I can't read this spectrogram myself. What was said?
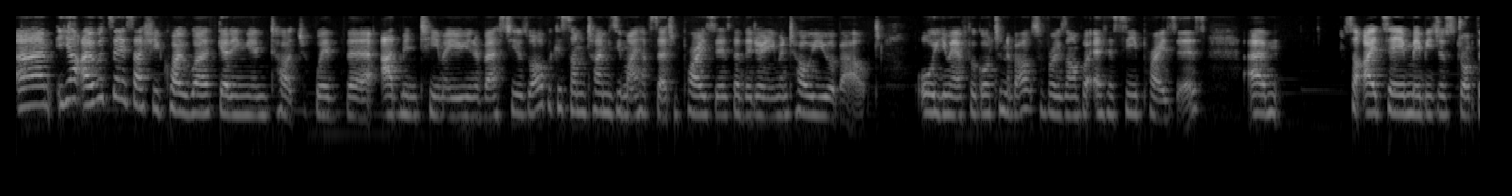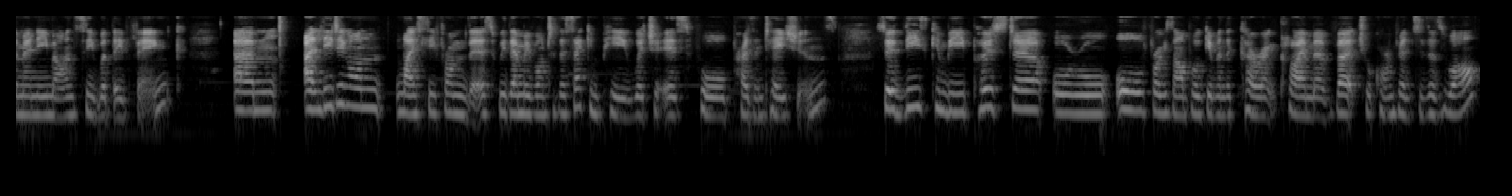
Um, yeah, I would say it's actually quite worth getting in touch with the admin team at your university as well, because sometimes you might have certain prizes that they don't even tell you about, or you may have forgotten about. So, for example, SSC prizes. Um, so I'd say maybe just drop them an email and see what they think. Um, and leading on nicely from this, we then move on to the second P, which is for presentations. So these can be poster, oral, or, for example, given the current climate, virtual conferences as well.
